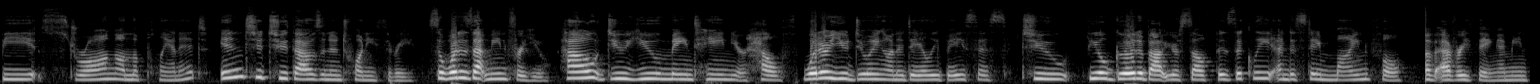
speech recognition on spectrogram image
be strong on the planet into 2023. So, what does that mean for you? How do you maintain your health? What are you doing on a daily basis to feel good about yourself physically and to stay mindful of everything. I mean,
